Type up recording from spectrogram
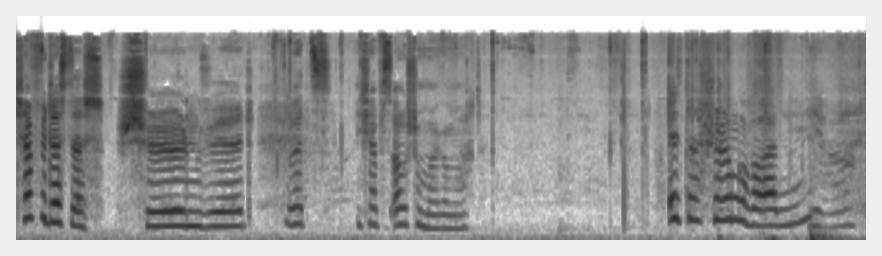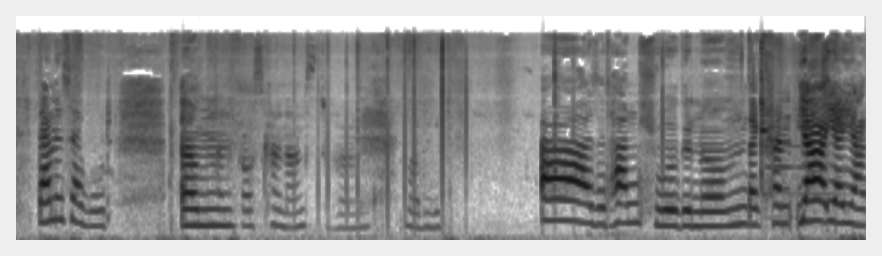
Ich hoffe, dass das schön wird. Wird's. Ich habe es auch schon mal gemacht. Ist das schön geworden? Ja. Dann ist ja gut. Ähm, Du brauchst keine Angst haben. Marie. ah, sie hat Handschuhe genommen. Dann kann. Ja, ja, ja.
